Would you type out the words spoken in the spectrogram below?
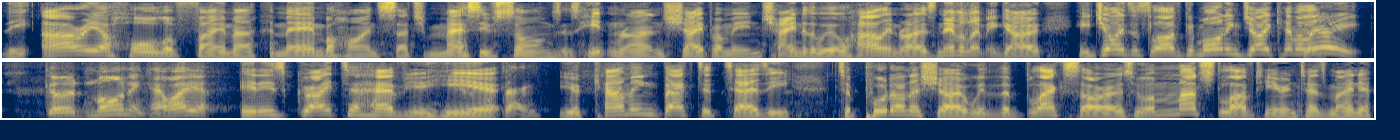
the ARIA Hall of Famer, the man behind such massive songs as Hit and Run, Shape I'm In, Chain to the Wheel, Harley Rose, Never Let Me Go. He joins us live. Good morning, Joe Camilleri. Good morning. How are you? It is great to have you here. You're coming back to Tassie to put on a show with the Black Sorrows, who are much loved here in Tasmania.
